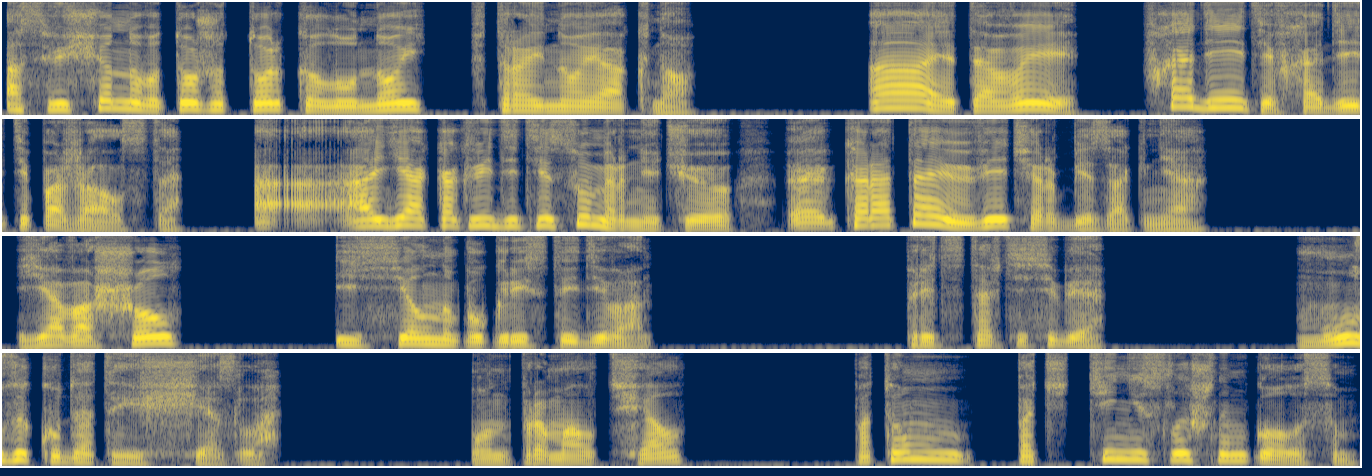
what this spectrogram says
освещенного тоже только луной в тройное окно. «А, это вы! Входите, входите, пожалуйста. А, а я, как видите, сумерничаю, э, коротаю вечер без огня». Я вошел и сел на бугристый диван. Представьте себе, муза куда-то исчезла. Он промолчал, потом почти неслышным голосом.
